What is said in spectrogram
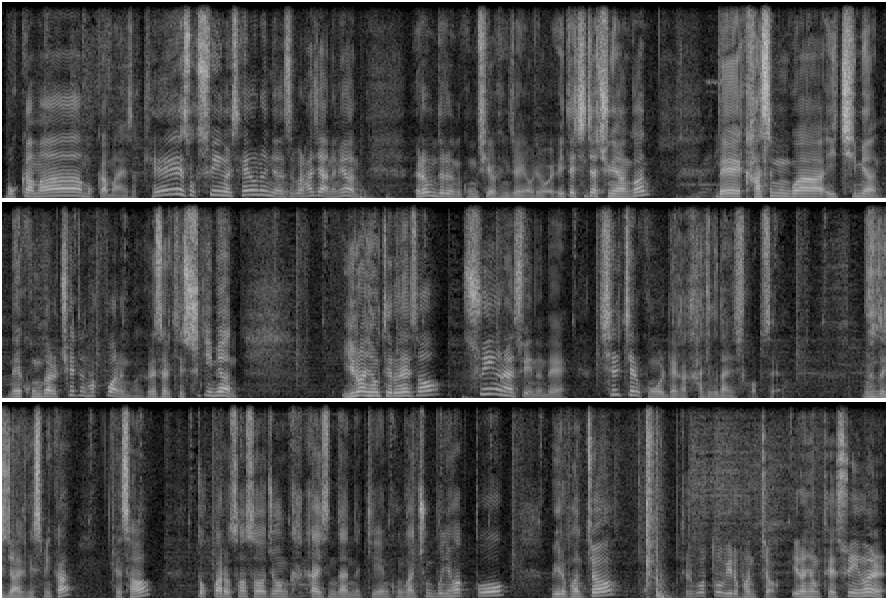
못 감아 못 감아 해서 계속 스윙을 세우는 연습을 하지 않으면 여러분들은 공치가 굉장히 어려워요. 이때 진짜 중요한 건 내 가슴과 이 지면, 내 공간을 최대한 확보하는 거예요. 그래서 이렇게 숙이면 이러한 형태로 해서 스윙을 할 수 있는데 실제로 공을 내가 가지고 다닐 수가 없어요. 무슨 뜻인지 알겠습니까? 그래서 똑바로 서서 좀 가까이 쓴다는 느낌, 공간 충분히 확보, 위로 번쩍 들고 또 위로 번쩍 이런 형태의 스윙을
